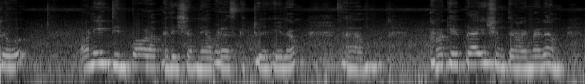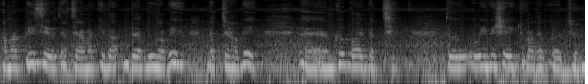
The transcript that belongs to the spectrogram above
হ্যালো অনেক দিন পর আপনাদের সামনে আবার আজকে একটু এলাম। আমাকে প্রায়ই শুনতে হয়, ম্যাডাম, আমার পিসিওস আছে আমার কি বাবু হবে, বাচ্চা হবে? আমি, খুব ভয় পাচ্ছি। তো ওই বিষয়ে একটু কথা বলার জন্য।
